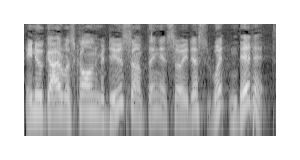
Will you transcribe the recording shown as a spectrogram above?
He knew God was calling him to do something, and so he just went and did it.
